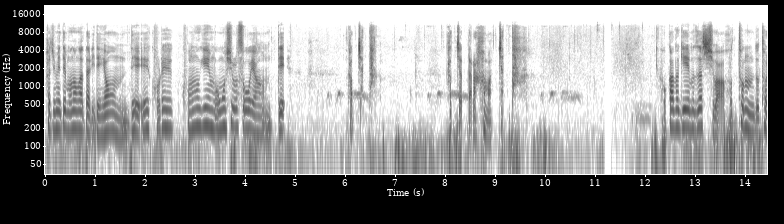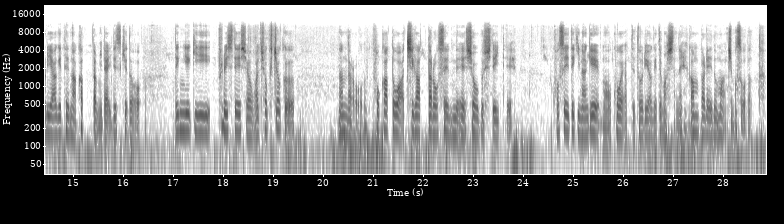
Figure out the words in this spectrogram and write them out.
初めて物語で読んでえこれこのゲーム面白そうやんって買っちゃった。買っちゃったらハマっちゃった。他のゲーム雑誌はほとんど取り上げてなかったみたいですけど電撃プレイステーションはちょくちょくなんだろう他とは違った路線で勝負していて個性的なゲームをこうやって取り上げてましたね。ガンパレードマーチもそうだった。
